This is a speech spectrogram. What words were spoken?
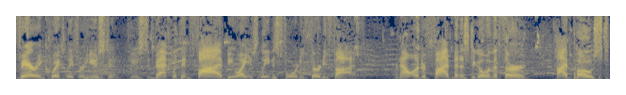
very quickly for Houston. Houston back within five. BYU's lead is 40 35. We're now under five minutes to go in the third. High post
